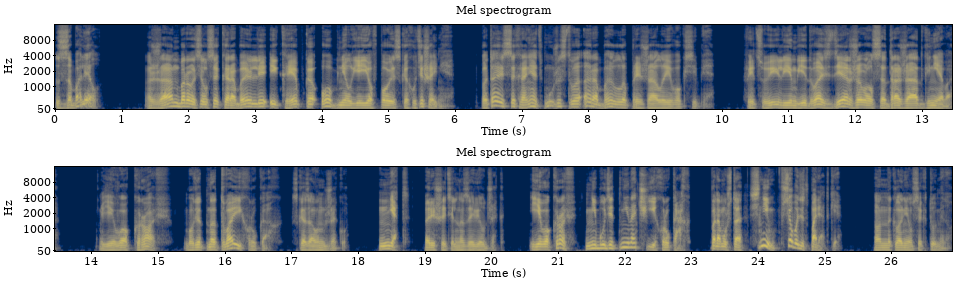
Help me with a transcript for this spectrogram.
заболел. Жан бросился к Арабелле и крепко обнял ее в поисках утешения. Пытаясь сохранять мужество, Арабелла прижала его к себе. Фицуильям едва сдерживался, дрожа от гнева. «Его кровь будет на твоих руках. — сказал он Джеку. «Нет», — решительно заявил Джек. «Его кровь не будет ни на чьих руках, потому что с ним все будет в порядке». Он наклонился к Тумину.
